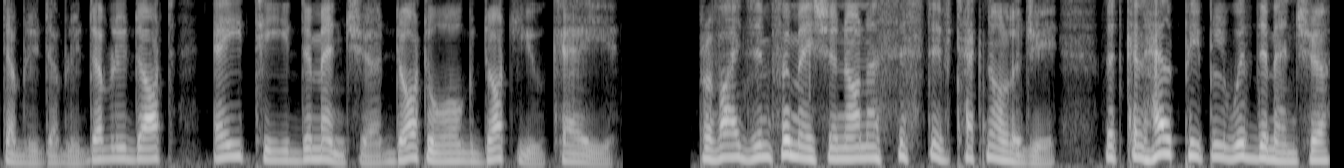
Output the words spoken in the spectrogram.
www.atdementia.org.uk provides information on assistive technology that can help people with dementia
